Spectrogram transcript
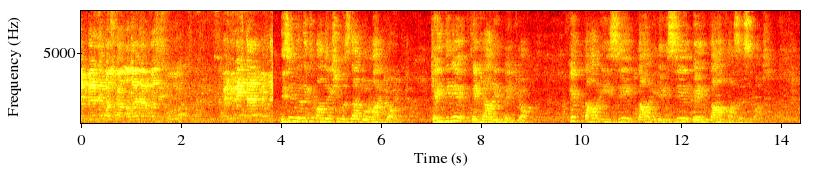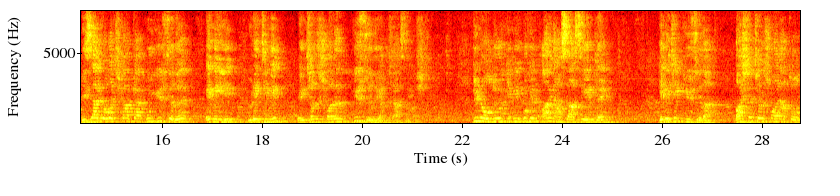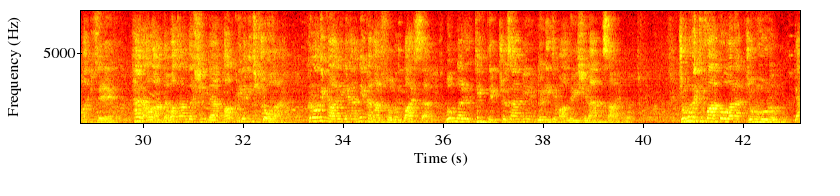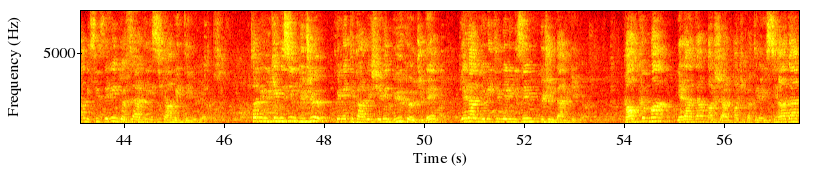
Sayın Belediye Başkan adaylarımız ve yüreğinde memleket... Bizim yönetim anlayışımızda durmak yok. Kendini tekrar etmek yok. Hep daha iyisi, daha ilerisi ve daha fazlası var. Bizler yola çıkarken bu yüzyılı emeğin, üretimin ve çalışmanın yüzyılı yapacağız demiştik. Dün olduğu gibi bugün aynı hassasiyetle gelecek yüzyıla başta çalışma hayatı olmak üzere her alanda vatandaşıyla, halkıyla iç içe olan, kronik hale gelen ne kadar sorun varsa bunları tek tek çözen bir yönetim anlayışına sahip oldu. Cumhur İttifakı olarak Cumhur'un yani sizlerin gösterdiği istikamette yürüyoruz. Tabii ülkemizin gücü kıymetli kardeşlerin büyük ölçüde yerel yönetimlerimizin gücünden geliyor. Kalkınma yerelden başlar hakikatine istinaden,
